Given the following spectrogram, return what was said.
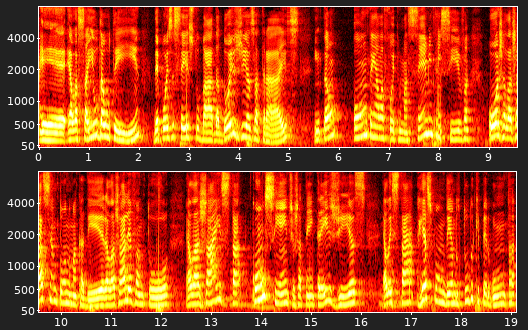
é, ela saiu da UTI depois de ser estubada dois dias atrás. Então, ontem ela foi para uma semi-intensiva. Hoje ela já sentou numa cadeira, ela já levantou, ela já está consciente, já tem três dias. Ela está respondendo tudo que pergunta.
